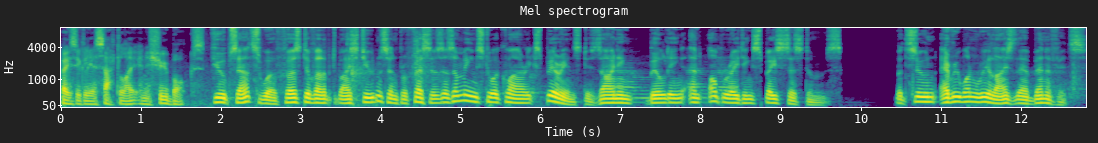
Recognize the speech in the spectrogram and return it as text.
basically a satellite in a shoebox. CubeSats were first developed by students and professors as a means to acquire experience designing, building and operating space systems. But soon everyone realized their benefits.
